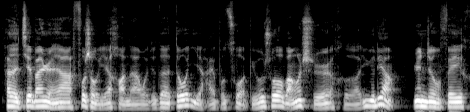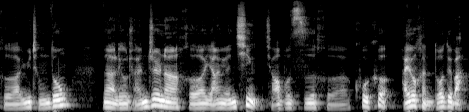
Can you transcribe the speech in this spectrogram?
他的接班人啊、副手也好呢，我觉得都也还不错。比如说王石和郁亮，任正非和余承东，那柳传志呢和杨元庆，乔布斯和库克，还有很多，对吧？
